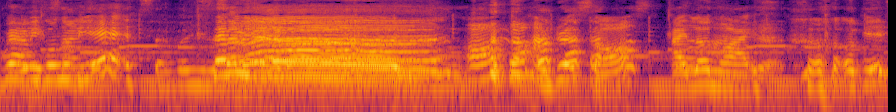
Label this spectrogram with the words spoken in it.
Where are we going to be at? 7-Eleven! All 400 stores. I learned why. okay.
